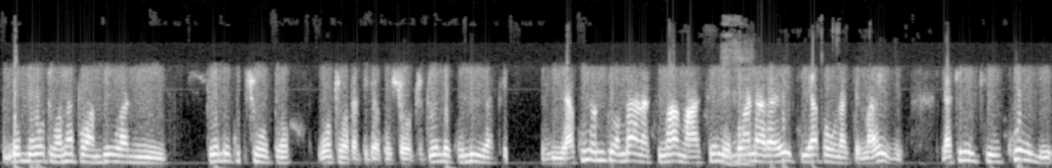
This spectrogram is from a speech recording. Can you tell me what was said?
sababu wote wanapoambiwa ni tuende kushoto, wote watapiga kushoto, tuende kulia, kulia. Hakuna mtu ambaye anasimama aseme bwana raisi, hapa unasema hivi, lakini kiukweli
